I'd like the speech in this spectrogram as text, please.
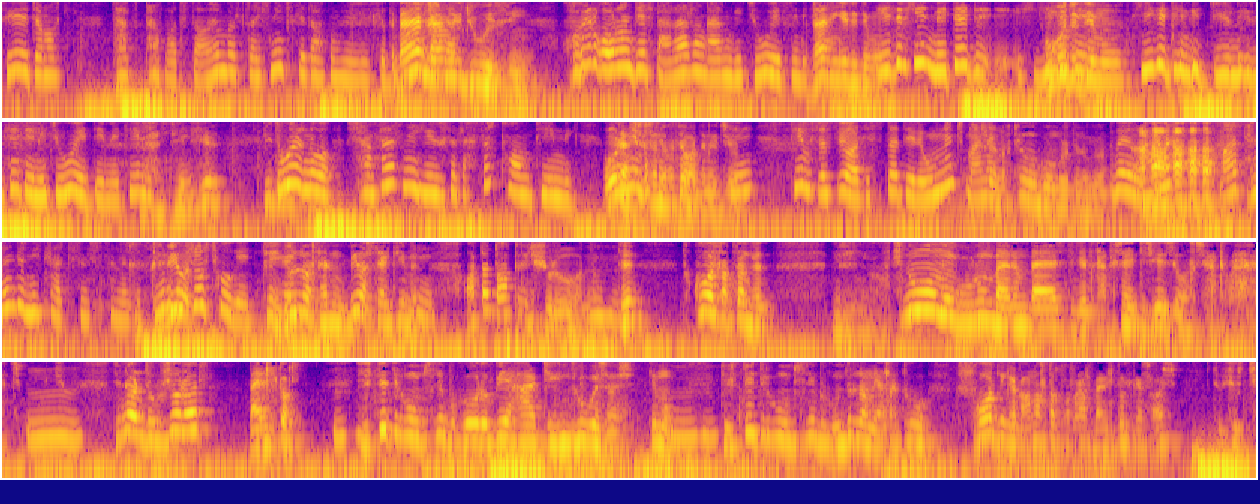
Тэгээ жамаг цав та боддоо оюун бол за эхний жилийн допинг хэрэглээ. Байн гарна гэж юу байсан юм? 2 3 жил дараалан гарна гэж юу байсан бэ? Байн ингэж идэм үү? Илэрхийн мэдээд хийгээд идэм үү? Хийгээд ийн гэж юу хэрэглээд байна гэж юу байд юм бэ? Тийм үү? Тэгэхээр зүгээр нөгөө шантажны хэрэгсэл асар том тийм нэг Өөр сонирхол бочод яваад байна гэж юу? Тий. Тийм учраас би бол өстой дээр өмнө нь ч манай нутгийн хөнгө өмөрд нөгөө. үгүй манай манай 50 дээр нийтлэл гарч ирсэн санагдаад. Би бол- зөвшөөрчгүй гээ. Тийм, ер нь бол харин би бас яг тийм байна. Одоо допинг зөвшөөрөө одоо. Тэ? Тэгэхгүй бол одоо ингээд нэр нэг хүчнөө мөнгө өрөн барин байж тэгээд гадагшаа хэдэн шигээс явуулах шаардлага байгаа ч юм оронд зөвшөөрөөл барилдуул. Тэртээ тэргүй үндэсний бүх өөрөө би хаа жигэндгүүгээс хойш тийм үү? Тэртээ тэргүй үндэсний бүх өндөр нам ялгадгүй шууд ингээд оноолтоор тулгаал барилдуулдгаас хойш зөвшөөрч.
